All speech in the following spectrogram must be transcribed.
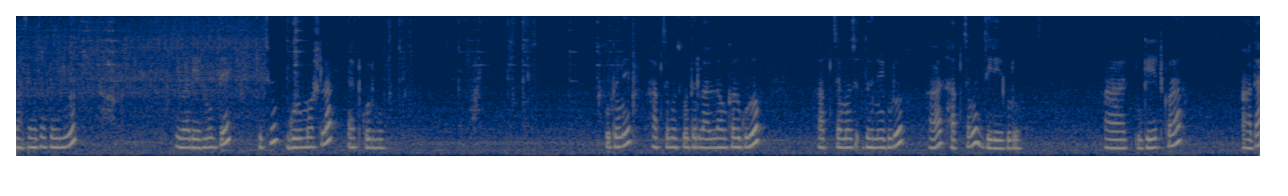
ভাজা ভাজা করে নিয়ে এবার এর মধ্যে কিছু গুঁড়ো মশলা অ্যাড করব। প্রথমে হাফ চামচ মতো লাল লঙ্কার গুঁড়ো, হাফ চামচ ধনে গুঁড়ো আর হাফ চামচ জিরের গুঁড়ো। আর গ্রেট করা আদা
